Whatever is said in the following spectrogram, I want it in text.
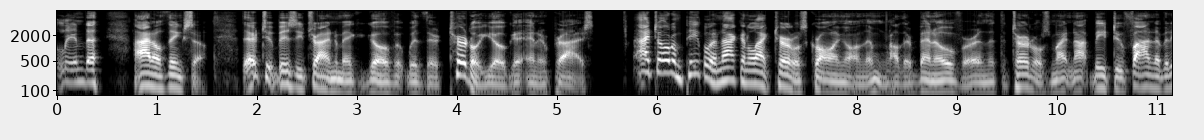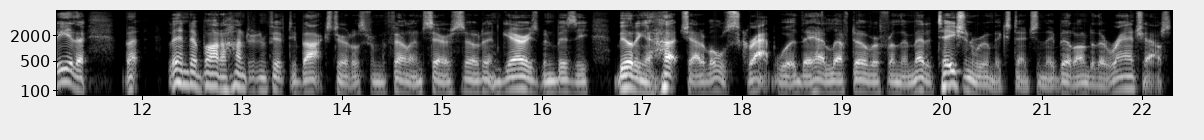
Linda? I don't think so. They're too busy trying to make a go of it with their turtle yoga enterprise. I told them people are not going to like turtles crawling on them while they're bent over, and that the turtles might not be too fond of it either. But Linda bought a 150 box turtles from a fellow in Sarasota, and Gary's been busy building a hutch out of old scrap wood they had left over from their meditation room extension they built onto their ranch house.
